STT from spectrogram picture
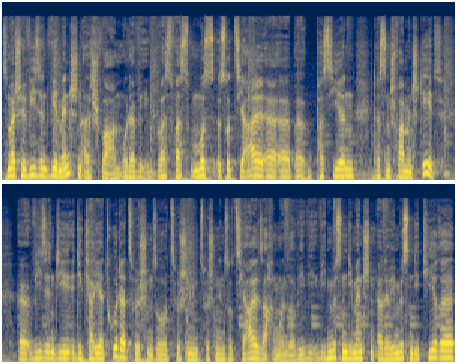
zum Beispiel, wie sind wir Menschen als Schwarm? Oder wie, was, was muss sozial äh, äh passieren, dass ein Schwarm entsteht? Äh, wie sind die, die Gladiatur dazwischen, so zwischen, zwischen den Sozialsachen und so? Wie, wie, wie müssen die Menschen oder wie müssen die Tiere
